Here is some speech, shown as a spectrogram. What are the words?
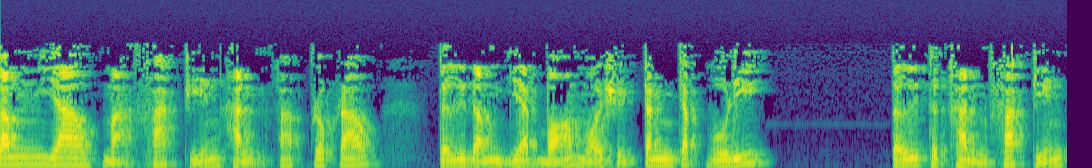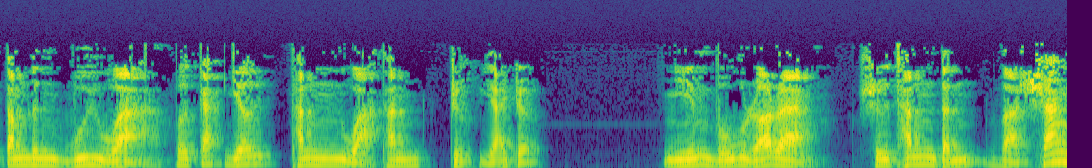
tâm giao mà phát triển hành pháp rốt ráo, tự động dẹp bỏ mọi sự tranh chấp vô lý, tự thực hành phát triển tâm linh vui hòa với các giới thanh hòa thanh trượt giải trượt. Nhiệm vụ rõ ràng, sự thanh tịnh và sáng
